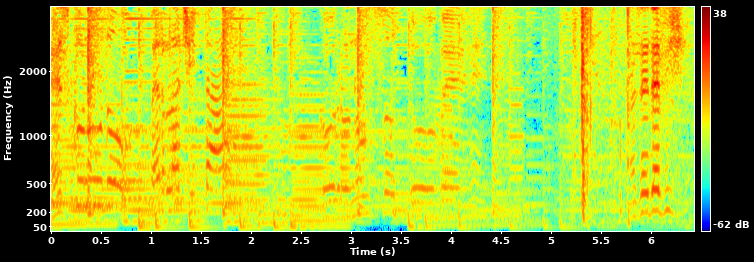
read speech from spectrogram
Esco nudo per la città, corro non so dove. Ma sei deficit?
